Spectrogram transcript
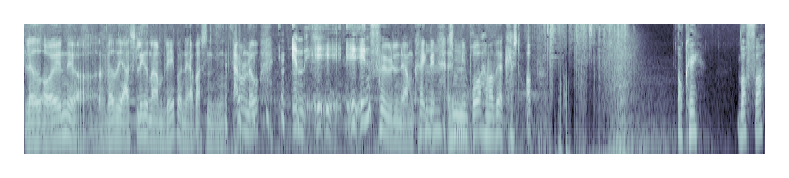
lavede øjne og hvad ved jeg, slikkede mig om læberne og var sådan, I don't know, en, en, en indfølende omkring det. Altså min bror, han var ved at kaste op. Okay. Hvorfor?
